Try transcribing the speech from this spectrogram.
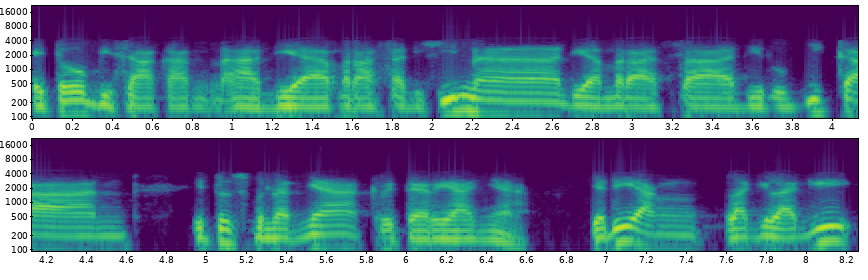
Itu bisa kan uh, dia merasa dihina, dia merasa dirugikan, itu sebenarnya kriterianya. Jadi yang lagi-lagi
